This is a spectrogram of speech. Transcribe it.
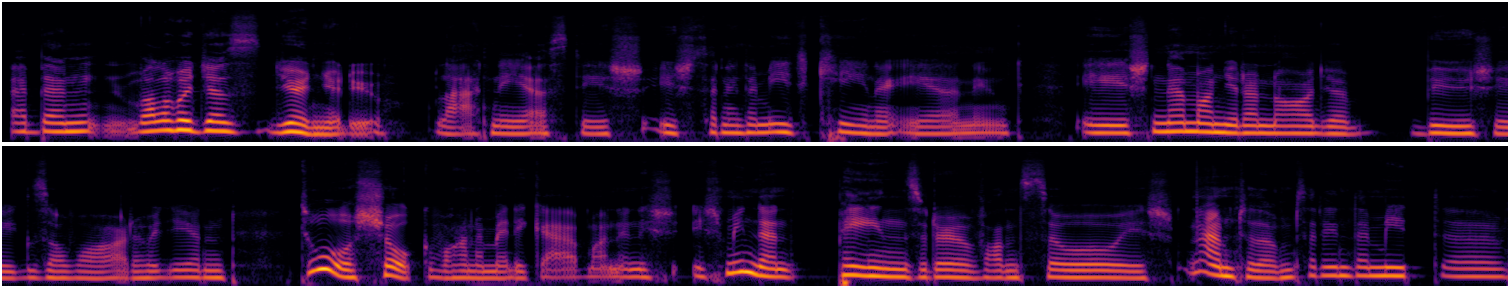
ebben valahogy az gyönyörű látni ezt, és, és szerintem így kéne élnünk. És nem annyira nagy a bőség, zavar, hogy ilyen túl sok van Amerikában, és, és minden pénzről van szó, és nem tudom, szerintem itt uh,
